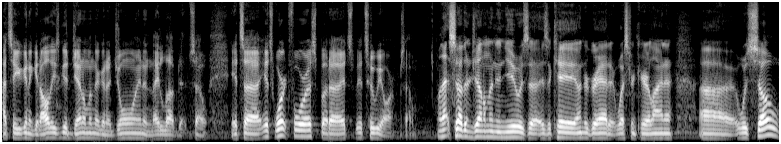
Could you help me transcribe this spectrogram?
"I'd say you're going to get all these good gentlemen. They're going to join," and they loved it. So, it's uh, it's worked for us, but uh, it's it's who we are. So. Well, that Southern gentleman in you as a, as a KA undergrad at Western Carolina uh, was so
